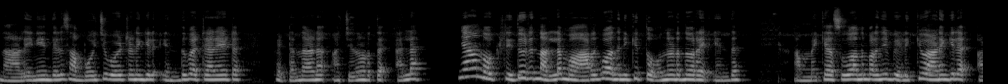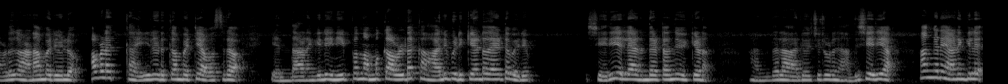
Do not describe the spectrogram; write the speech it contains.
നാളെ ഇനി എന്തെങ്കിലും സംഭവിച്ചു പോയിട്ടുണ്ടെങ്കിൽ എന്ത് പറ്റാനായിട്ട്? പെട്ടെന്നാണ് അച്യുതൻ കൊടുത്തത് അല്ല ഞാൻ നോക്കിയിട്ട് ഇതൊരു നല്ല മാർഗമാണെന്ന് എനിക്ക് തോന്നണമെന്ന് പറയാം. എന്ത്? അമ്മയ്ക്ക് അസുഖമാണെന്ന് പറഞ്ഞ് വിളിക്കുവാണെങ്കിൽ അവൾ കാണാൻ വരുമല്ലോ. അവളെ കയ്യിലെടുക്കാൻ പറ്റിയ അവസരമാണ് എന്താണെങ്കിലും ഇനിയിപ്പം നമുക്ക് അവളുടെ കാൽ പിടിക്കേണ്ടതായിട്ട് വരും. ശരിയല്ല അനന്തേട്ടാന്ന് ചോദിക്കണം. അനന്തൽ ആലോചിച്ചിട്ട് പറഞ്ഞു അത് ശരിയാ. അങ്ങനെയാണെങ്കിൽ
